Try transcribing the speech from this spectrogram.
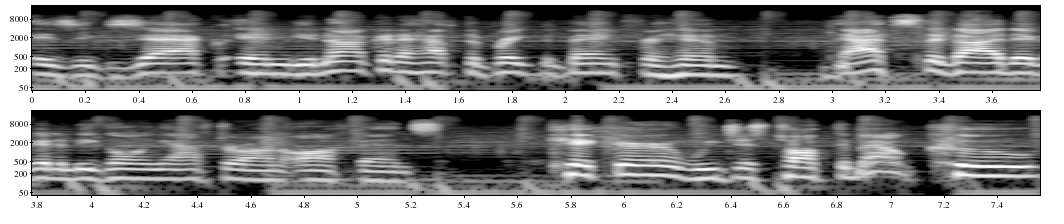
is exactly, and you're not going to have to break the bank for him. That's the guy they're going to be going after on offense. Kicker, we just talked about Koo.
